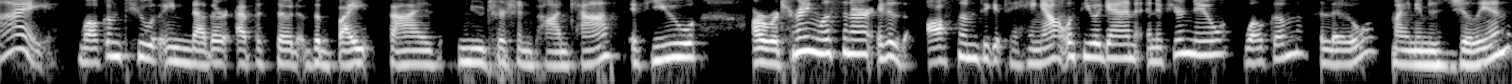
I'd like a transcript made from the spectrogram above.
Hi, welcome to another episode of the Bite Size Nutrition Podcast. If you are a returning listener, it is awesome to get to hang out with you again. And if you're new, welcome. Hello, my name is Gillian.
